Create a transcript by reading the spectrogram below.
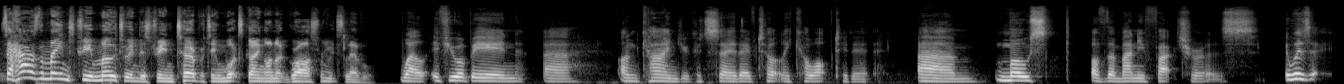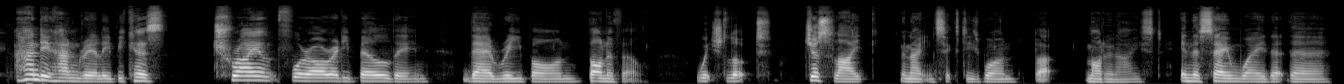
so, how's the mainstream motor industry interpreting what's going on at grassroots level? Well, if you were being uh, unkind, you could say they've totally co-opted it. Um, most of the manufacturers, it was hand in hand really, because Triumph were already building their reborn Bonneville, which looked just like the 1960s one, but modernised in the same way that the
